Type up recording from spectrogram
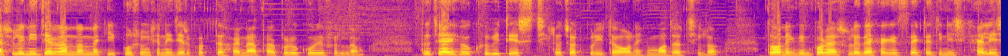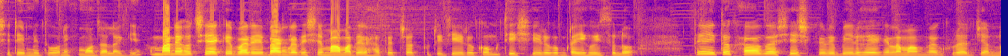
আসলে নিজের রান্নার নাকি প্রশংসা নিজের করতে হয় না, তারপরেও করে ফেললাম। তো যাই হোক, খুবই টেস্ট ছিল, চটপটিটা অনেক মজার ছিল। তো অনেকদিন পরে আসলে দেখা গেছে একটা জিনিস খাইলে সেটা এমনিতে অনেক মজা লাগে। মানে হচ্ছে একেবারে বাংলাদেশের মামাদের হাতের চটপটি যেরকম, ঠিক সেই রকমটাই হয়েছিল তো এই তো খাওয়া দাওয়া শেষ করে বের হয়ে গেলাম আমরা ঘোরার জন্য।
